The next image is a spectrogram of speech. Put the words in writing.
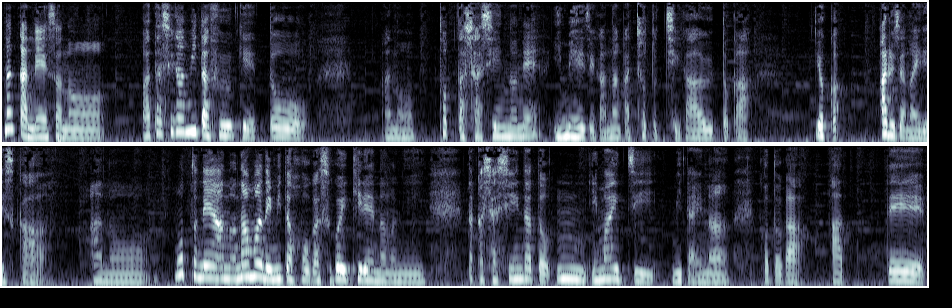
なんかねその私が見た風景とあの撮った写真のねイメージがなんかちょっと違うとかよくあるじゃないですか。あのもっとねあの生で見た方がすごい綺麗なのになんか写真だとうんいまいちみたいなことがあって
